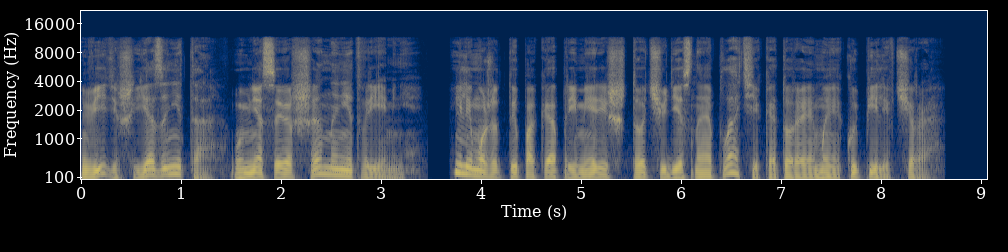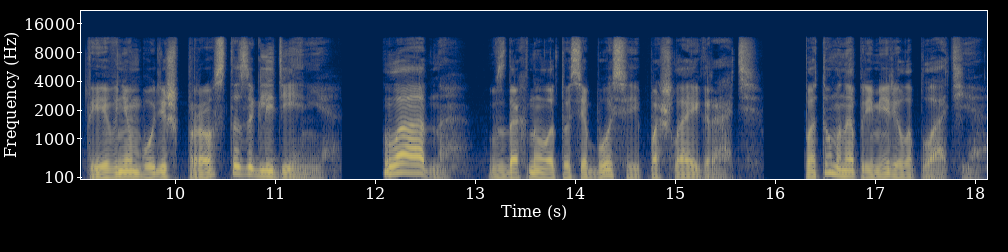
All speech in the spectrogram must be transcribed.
«Видишь, я занята, у меня совершенно нет времени. Или, может, ты пока примеришь то чудесное платье, которое мы купили вчера. Ты в нем будешь просто загляденье». «Ладно», — вздохнула Тося Бося и пошла играть. Потом она примерила платье.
